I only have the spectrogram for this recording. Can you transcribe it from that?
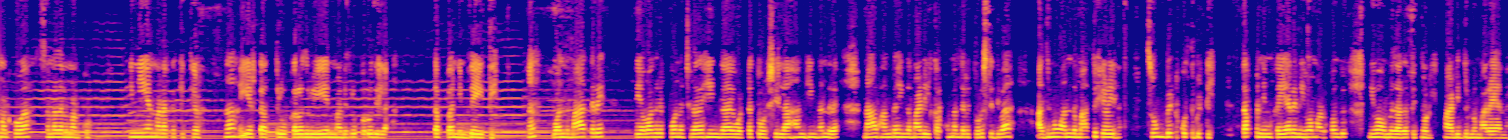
ಮಾಡ್ಕೋವ ಸಮಾಧಾನ ಮಾಡ್ಕೋ. ಇನ್ ಏನ್ ಮಾಡಕತ್ತಿತ್ ಹೇಳ ಹಾ, ಎಷ್ಟ್ ಹತ್ರು ಕರೆದ್ರು, ಏನ್ ಮಾಡಿದ್ರು ಬರೋದಿಲ್ಲ ತಪ್ಪ ನಿಮ್ದೇ ಐತಿ. ಹಾ, ಒಂದ್ ಮಾತ್ರೆ, ಯಾವಾಗ್ರೆ ಫೋನ್ ಹಚ್ಚಿದಾಗ ಹಿಂಗ, ಒಟ್ಟ ತೋರಿಸಿಲ್ಲ, ಹಂಗ ಹಿಂಗ ಅಂದ್ರೆ ನಾವ್ ಹಂಗ ಹಿಂಗ ಮಾಡಿ ಕರ್ಕೊಂಡ್ ಬಂದರೆ ತೋರಿಸ್ತಿದ್ವಾ? ಅದನ್ನು ಒಂದ್ ಮಾತು ಹೇಳಿಲ್ಲ. ಸುಮ್ ಬಿಟ್ಟು ಕೂತ್ ಬಿಟ್ಟಿ. ತಪ್ಪ ನಿಮ್ ಕೈಯಾರೆ ನೀವ ಮಾಡ್ಕೊಂಡು, ನೀವ ಅನ್ನೋದಾಗತ್ತೈತಿ ನೋಡಿ ಮಾಡಿದ್ರು ಮರೆಯನ್ನ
